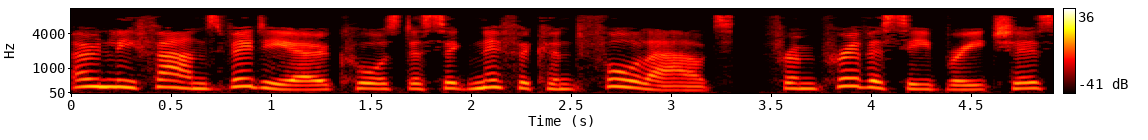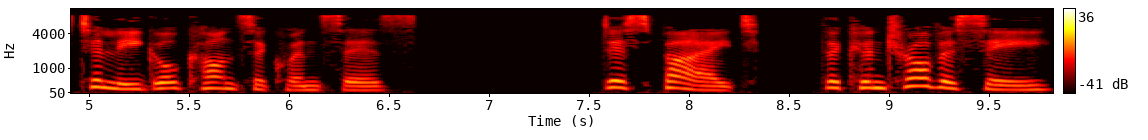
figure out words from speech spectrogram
OnlyFans video caused a significant fallout, from privacy breaches to legal consequences. Despite the controversy,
